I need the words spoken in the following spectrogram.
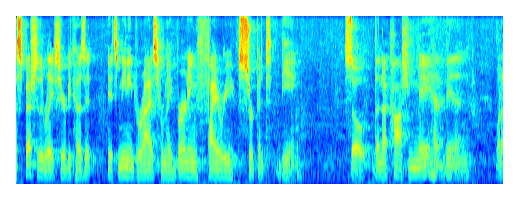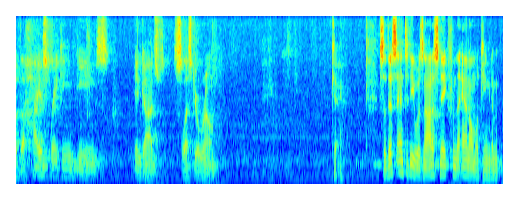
especially relates here because it, its meaning derives from a burning, fiery serpent being. So the Nakash may have been one of the highest ranking beings in God's celestial realm. Okay. So this entity was not a snake from the animal kingdom.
